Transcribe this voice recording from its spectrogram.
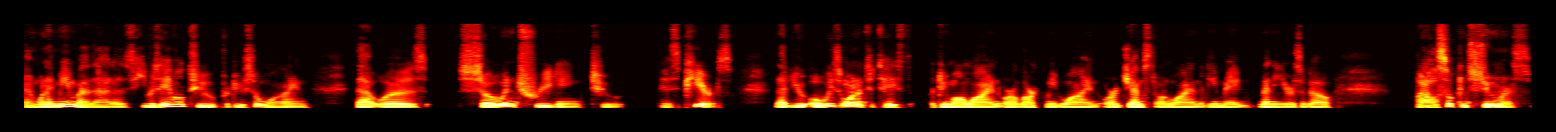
And what I mean by that is he was able to produce a wine that was so intriguing to his peers that you always wanted to taste a DuMOL wine or a Larkmead wine or a gemstone wine that he made many years ago. But also consumers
